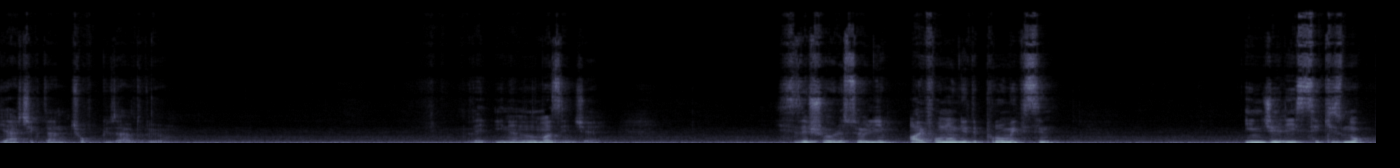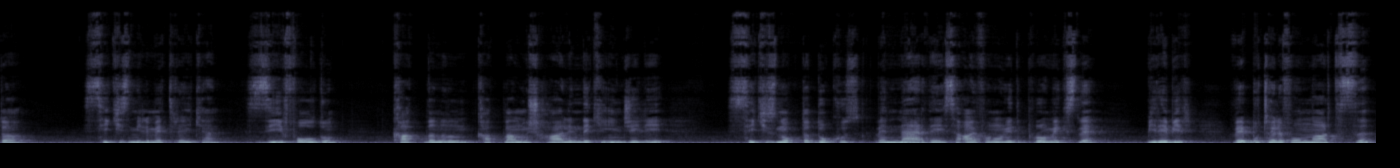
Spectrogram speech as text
Gerçekten çok güzel duruyor. Ve inanılmaz ince. Size şöyle söyleyeyim. iPhone 17 Pro Max'in inceliği 8.8 milimetreyken Z Fold'un katlanıl, katlanmış halindeki inceliği 8.9 ve neredeyse iPhone 17 Pro Max ile birebir. Ve bu telefonun artısı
